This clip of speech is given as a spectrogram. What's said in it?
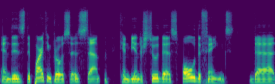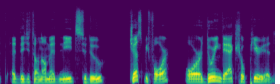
And this departing process step can be understood as all the things that a digital nomad needs to do just before or during the actual period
